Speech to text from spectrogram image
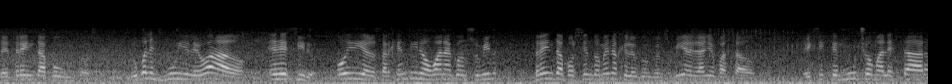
de 30 puntos, lo cual es muy elevado. Es decir, hoy día los argentinos van a consumir 30% menos que lo que consumían el año pasado. Existe mucho malestar,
